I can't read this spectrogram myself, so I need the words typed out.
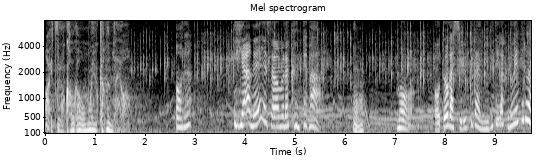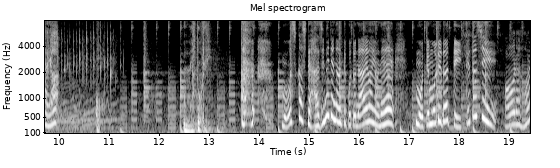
あいつの顔が思い浮かぶんだよ。あれ？いやねえ沢村くんってば。うんもう音がするくらい右手が震えてるわよ。緑。もしかして初めてなんてことないわよね。モテモテだって言ってたし。ほらほら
